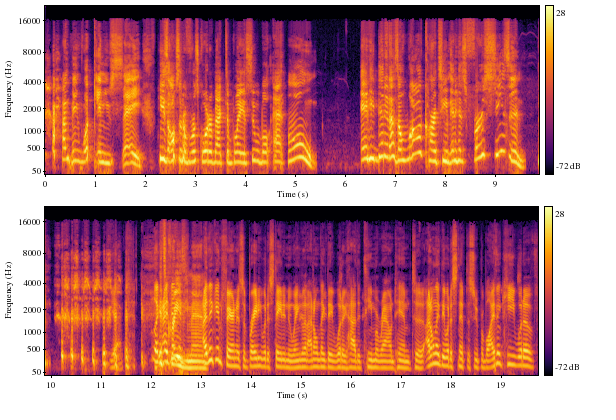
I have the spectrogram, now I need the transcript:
I mean, what can you say? He's also the first quarterback to play a Super Bowl at home, and he did it as a wild card team in his first season. yeah, like it's crazy, in, man. I think, in fairness, if Brady would have stayed in New England, I don't think they would have had the team around him to. I don't think they would have sniffed the Super Bowl. I think he would have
